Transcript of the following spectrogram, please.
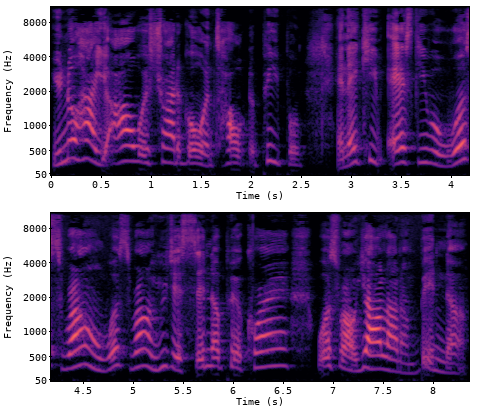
You know how you always try to go and talk to people and they keep asking you, well, what's wrong? What's wrong? You just sitting up here crying. What's wrong? Y'all I done been there.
